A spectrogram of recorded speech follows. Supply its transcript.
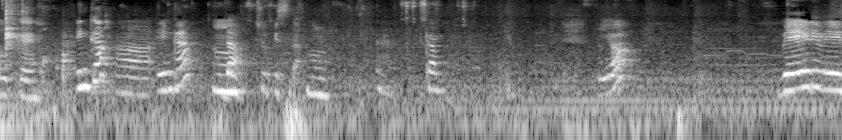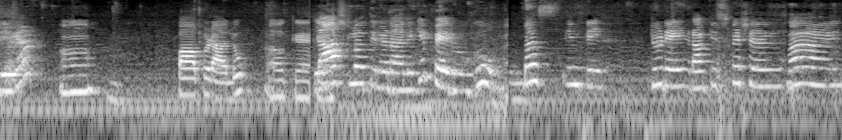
ఓకే. ఇంకా? ఇంకా? చూపిస్తా. వేడి వేడిగా పాపడాలు. ఓకే. లాస్ట్లో తినడానికి పెరుగు. బస్ ఇంతే. Today, Rocky special. Bye.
